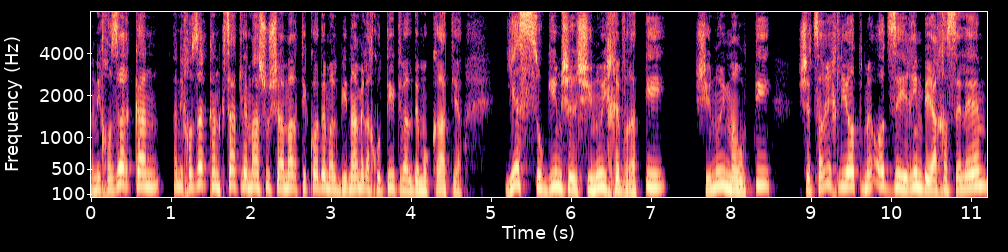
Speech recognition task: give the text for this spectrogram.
אני חוזר כאן, אני חוזר כאן קצת למשהו שאמרתי קודם על בינה מלאכותית ועל דמוקרטיה. יש סוגים של שינוי חברתי, שינוי מהותי, שצריך להיות מאוד זהירים ביחס אליהם,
